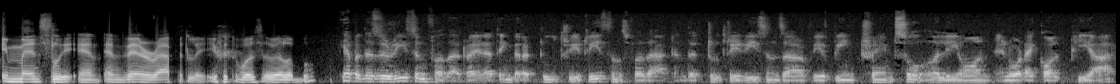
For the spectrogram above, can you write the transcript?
immensely and, and very rapidly if it was available. Yeah, but there's a reason for that, right? I think there are two, three reasons for that, and the two, three reasons are we have been trained so early on in what I call PR,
